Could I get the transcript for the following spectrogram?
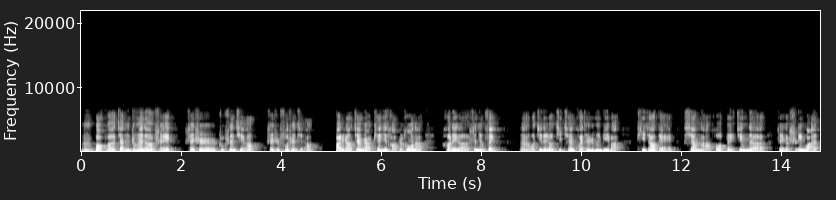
嗯，包括家庭成员都有谁，谁是主申请，谁是副申请，把这张简表填写好之后呢。和这个申请费，嗯，我记得有几千块钱人民币吧，提交给香港或北京的这个使领馆。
